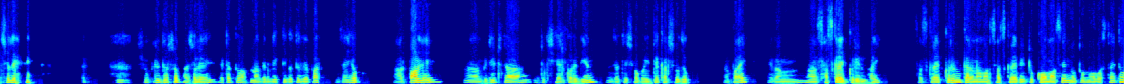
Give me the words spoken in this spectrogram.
আসলে সুপ্রিয় দর্শক, আসলে এটা তো আপনাদের ব্যক্তিগত ব্যাপার। যাই হোক, আর পারলে ভিডিওটা একটু শেয়ার করে দিন যাতে সবাই দেখার সুযোগ পায় এবং সাবস্ক্রাইব করেন ভাই। সাবস্ক্রাইব করেন, কারণ আমার সাবস্ক্রাইব একটু কম আছে, নতুন অবস্থায় তো।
